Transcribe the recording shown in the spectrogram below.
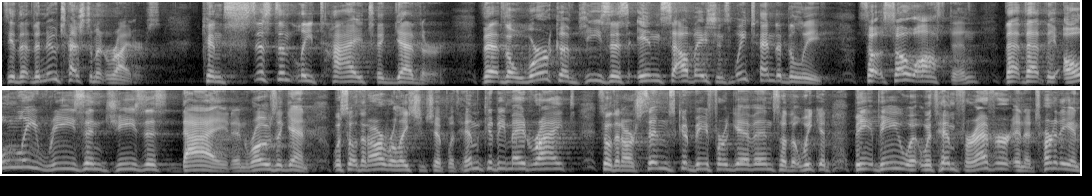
See, the, the New Testament writers consistently tie together the, the work of Jesus in salvations. We tend to believe so, so often that, that the only reason Jesus died and rose again was so that our relationship with Him could be made right, so that our sins could be forgiven, so that we could be, be with Him forever in eternity, and,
